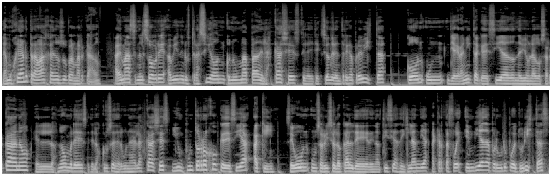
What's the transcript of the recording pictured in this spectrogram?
La mujer trabaja en un supermercado. Además, en el sobre había una ilustración con un mapa de las calles de la dirección de la entrega prevista, con un diagramita que decía dónde había un lago cercano, los nombres de los cruces de algunas de las calles y un punto rojo que decía aquí. Según un servicio local de, noticias de Islandia, la carta fue enviada por un grupo de turistas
